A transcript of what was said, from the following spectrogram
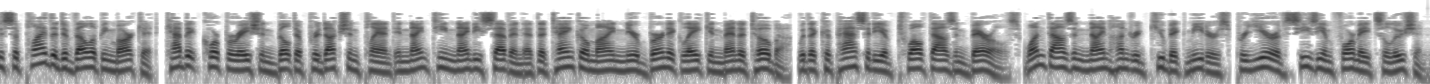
To supply the developing market, Cabot Corporation built a production plant in 1997 at the Tanco mine near Bernic Lake in Manitoba, with a capacity of 12,000 barrels 1,900 cubic meters per year of cesium formate solution.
